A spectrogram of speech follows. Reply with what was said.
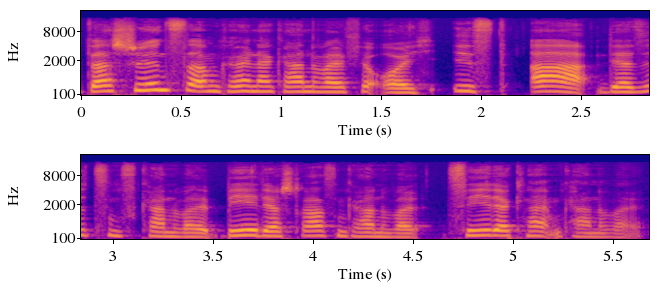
Das Schönste am Kölner Karneval für euch ist A, der Sitzungskarneval, B, der Straßenkarneval, C, der Kneipenkarneval.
